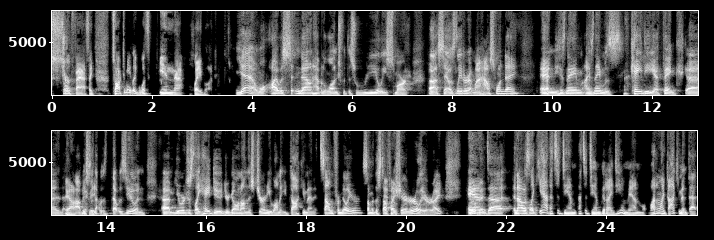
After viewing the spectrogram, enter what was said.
so sure. fast. Like, talk to me like what's in that playbook. Yeah, well, I was sitting down having lunch with this really smart uh, sales leader at my house one day, and his name his name was KD, I think. Uh, yeah, obviously maybe. that was that was you, and um, you were just like, "Hey, dude, you're going on this journey. Why don't you document it?" Sound familiar? Some of the stuff yeah. I shared earlier, right? And uh, and I was like, "Yeah, that's a damn that's a damn good idea, man. Why don't I document that?"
